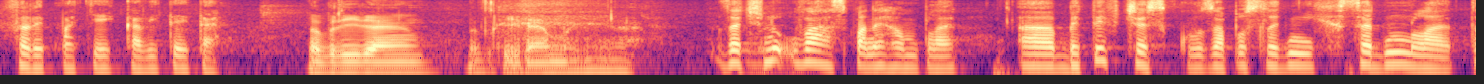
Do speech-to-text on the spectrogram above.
Filip Matějka. Vítejte. Dobrý den. Dobrý den, Mojmíre. Začnu u vás, pane Hample. Eh, byty v Česku za posledních sedm let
